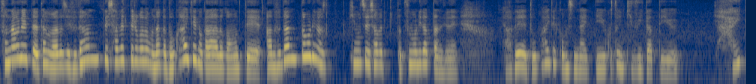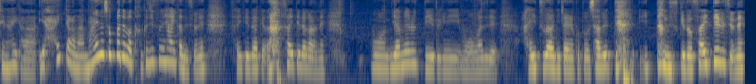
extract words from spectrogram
そんなこと言ったら多分私普段で喋ってることもなんか毒吐いてんのかなとか思って、あの、普段通りの気持ちで喋ったつもりだったんですよね。やべえ、毒吐いてるかもしれないっていうことに気づいたっていう。や、入ってないかな。いや、入ったかな。前の職場では確実に入ったんですよね。最低だけど、最低だからね。もう辞めるっていう時に、もうマジで、あいつだみたいなことを喋って 言ったんですけど、最低ですよね。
